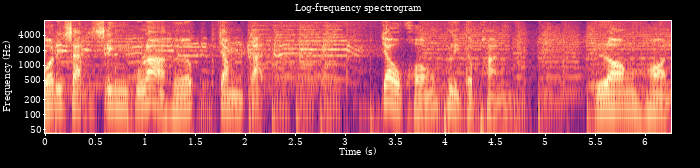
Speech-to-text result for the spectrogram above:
บริษัทซิงคูล่าเฮิร์บจำกัด เจ้าของผลิตภัณฑ์ ลองฮอน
